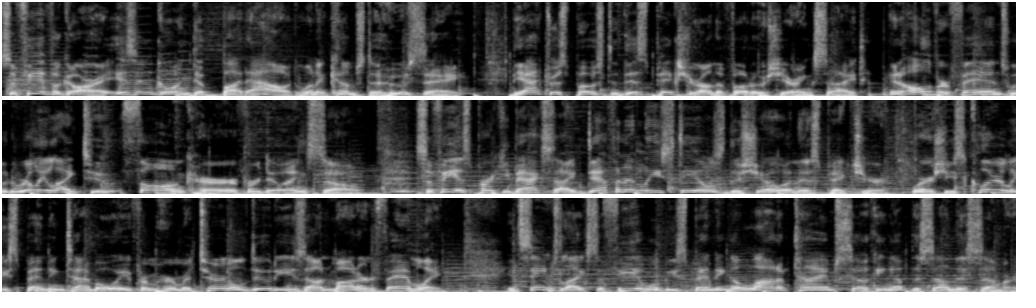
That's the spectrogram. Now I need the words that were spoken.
Sofia Vergara isn't going to butt out when it comes to WhoSay. The actress posted this picture on the photo sharing site, and all of her fans would really like to thonk her for doing so. Sofia's perky backside definitely steals the show in this picture, where she's clearly spending time away from her maternal duties on Modern Family. It seems like Sofia will be spending a lot of time soaking up the sun this summer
